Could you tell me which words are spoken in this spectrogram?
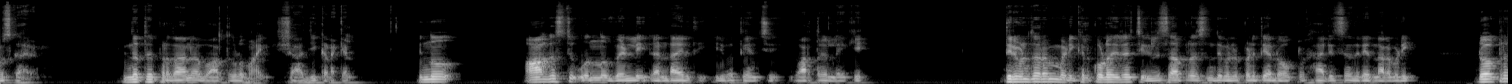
നമസ്കാരം. ഇന്നത്തെ പ്രധാന വാർത്തകളുമായി ഷാജി കടക്കൽ. ഇന്ന് ആഗസ്റ്റ് ഒന്ന് വെള്ളി രണ്ടായിരത്തി ഇരുപത്തിയഞ്ച് വാർത്തകളിലേക്ക്. തിരുവനന്തപുരം മെഡിക്കൽ കോളേജിലെ ചികിത്സാ പ്രതിസന്ധി വെളിപ്പെടുത്തിയ ഡോക്ടർ ഹാരിസിനെതിരെ നടപടി. ഡോക്ടർ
